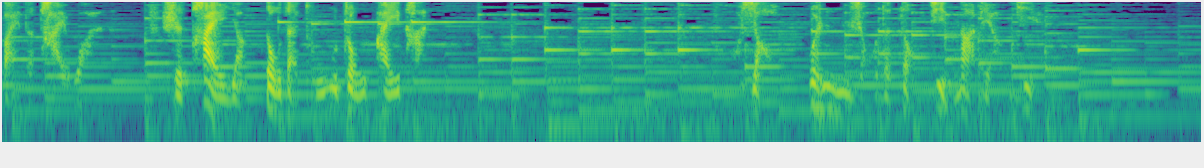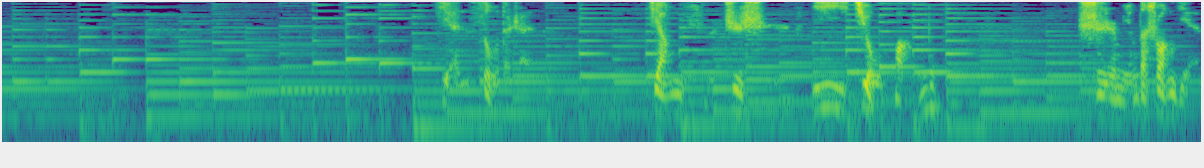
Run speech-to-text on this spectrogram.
白的太晚，使太阳都在途中哀叹。不要温柔地走进那两页。严肃的人，将死之时依旧盲目。失明的双眼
